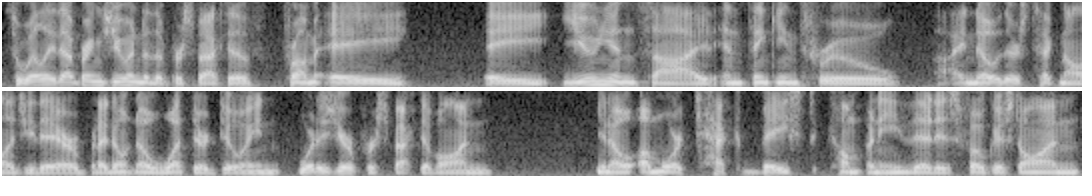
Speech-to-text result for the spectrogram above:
So Willie, that brings you into the perspective from a a union side and thinking through I know there's technology there, but I don't know what they're doing. What is your perspective on, you know, a more tech-based company that is focused on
